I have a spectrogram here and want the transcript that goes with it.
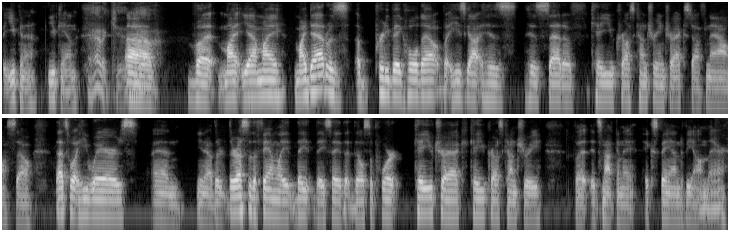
but you can. Uh, you can. I had a kid. Uh, yeah. But my yeah my my dad was a pretty big holdout, but he's got his his set of KU cross country and track stuff now, so that's what he wears. And you know the the rest of the family they they say that they'll support KU track, KU cross country, but it's not going to expand beyond there.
